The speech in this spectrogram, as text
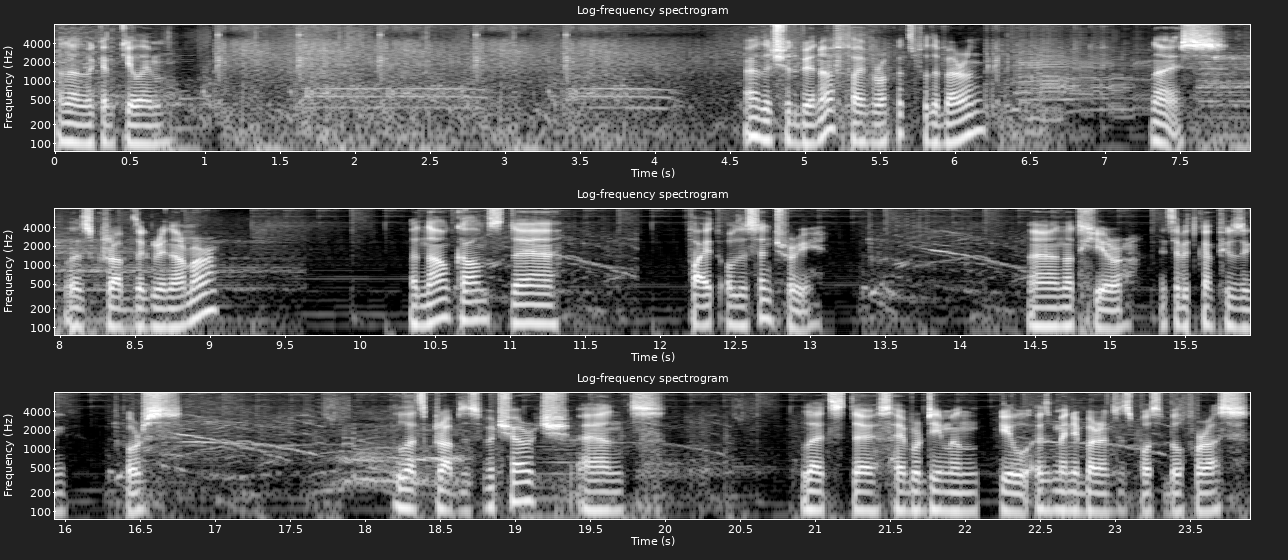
And then we can kill him. And that should be enough, 5 rockets for the Baron. Nice. Let's grab the green armor. And now comes the fight of the century. Uh, not here. It's a bit confusing, of course. Let's grab the supercharge and let the Cyber Demon kill as many Barons as possible for us.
